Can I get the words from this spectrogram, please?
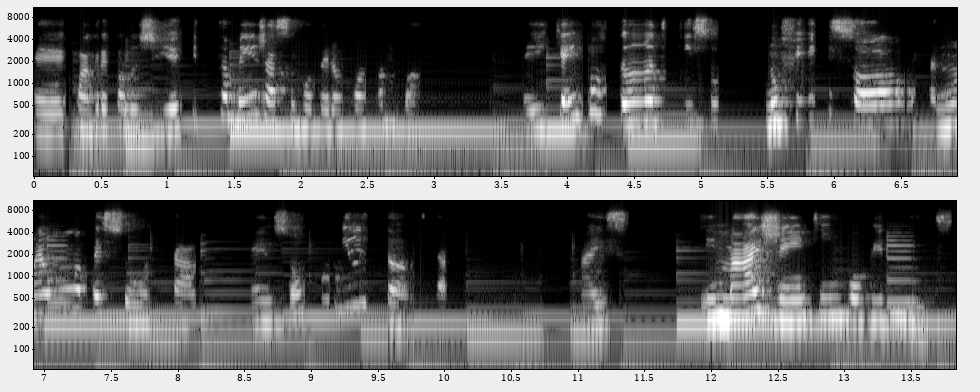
é, com agroecologia, que também já se envolveram com a campanha. E que é importante que isso não fique só, não é uma pessoa que tá, eu sou um militante, tá? Mas tem mais gente envolvida nisso.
